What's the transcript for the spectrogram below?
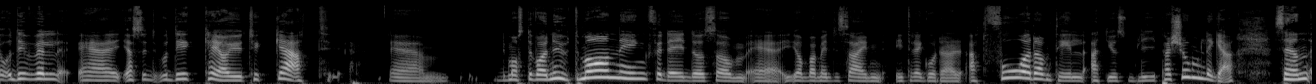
och det är väl, eh, alltså, och det kan jag ju tycka att eh, det måste vara en utmaning för dig då som eh, jobbar med design i trädgårdar att få dem till att just bli personliga. Sen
